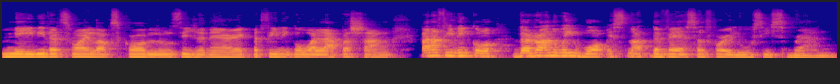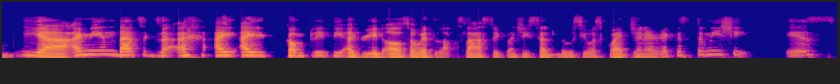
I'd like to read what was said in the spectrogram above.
maybe that's why Lux called Lucy generic, but feeling ko wala pa siyang, parang feeling ko the runway walk is not the vessel for Lucy's brand. Yeah, I mean that's exact. I I completely agreed also with Luxx last week when she said Loosey was quite generic. Because to me, she is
